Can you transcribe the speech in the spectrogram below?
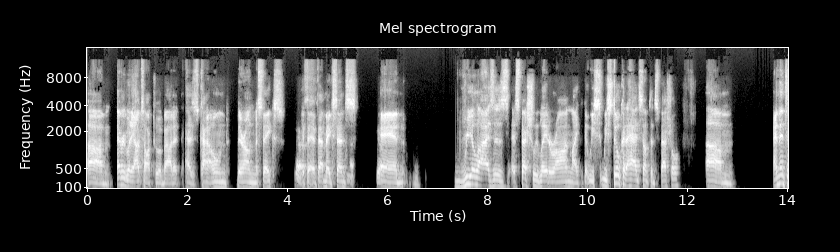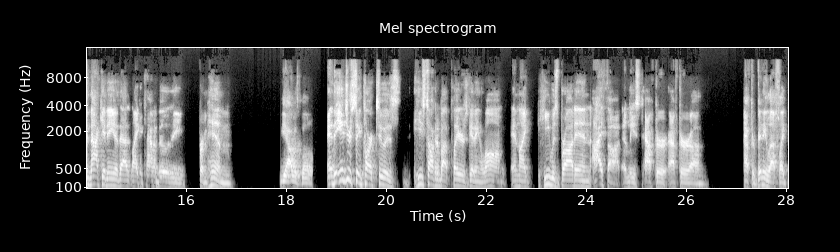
um everybody i've talked to about it has kind of owned their own mistakes yes. if, if that makes sense. Yeah. and realizes, especially later on, like that we we still could have had something special. Um, and then to not get any of that like accountability from him. Yeah, I was blown. And the interesting part too is he's talking about players getting along, and like he was brought in. I thought at least after after um after Vinny left, like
